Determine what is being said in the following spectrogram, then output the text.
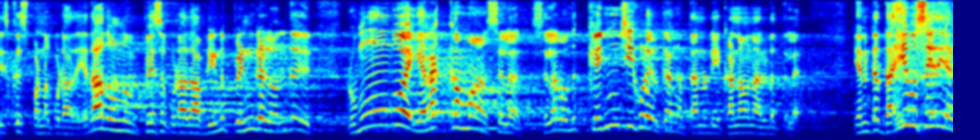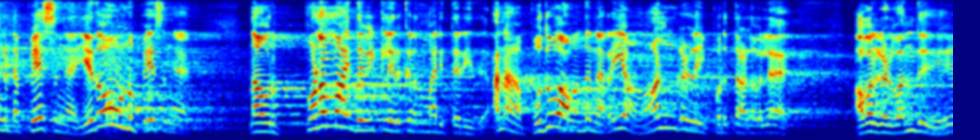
டிஸ்கஸ் பண்ணக்கூடாது? ஏதாவது ஒன்றும் பேசக்கூடாது அப்படின்னு பெண்கள் வந்து ரொம்ப இறக்கமாக சிலர் சிலர் வந்து கெஞ்சி கூட இருக்காங்க தன்னுடைய கணவனார் இடத்துல. என்கிட்ட தயவு செய்து என்கிட்ட பேசுங்க. ஏதோ ஒன்று பேசுங்க. நான் ஒரு புணமாக இந்த வீட்டில் இருக்கிறது மாதிரி தெரியுது. ஆனால் பொதுவாக வந்து நிறைய ஆண்களை பொறுத்த அளவில் அவர்கள் வந்து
